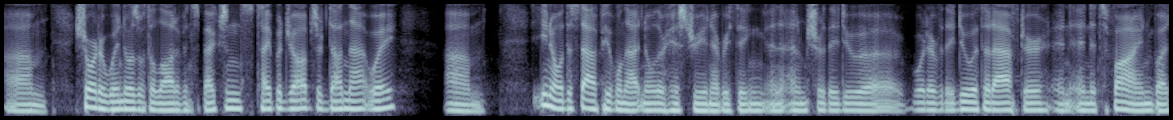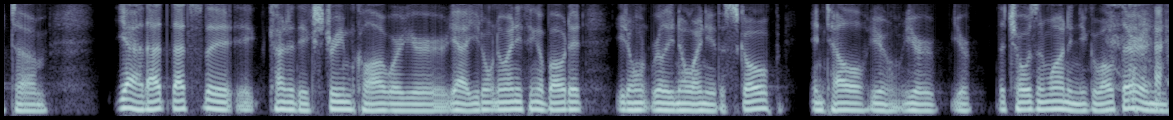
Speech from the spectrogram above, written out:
um, shorter windows with a lot of inspections type of jobs are done that way. Um, you know, the staff people that know their history and everything, and, and I'm sure they do uh, whatever they do with it after, and and it's fine. But um, yeah, that that's the kind of the extreme claw where you're yeah you don't know anything about it, you don't really know any of the scope until you know you're you're the chosen one and you go out there and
